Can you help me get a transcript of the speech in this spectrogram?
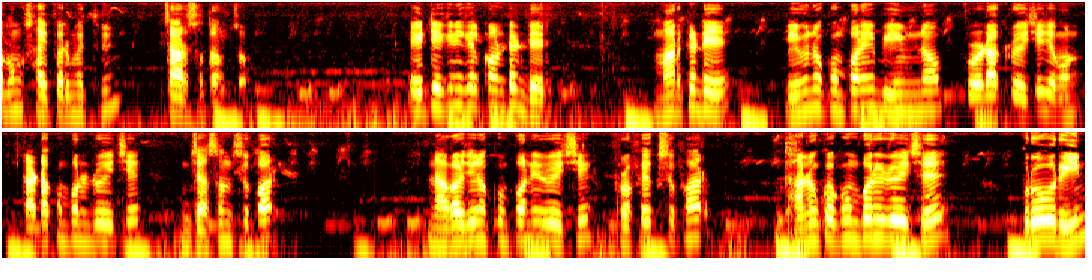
এবং সাইপারমেথ্রিন চার শতাংশ। এই টেকনিক্যাল কন্টেন্টের মার্কেটে বিভিন্ন কোম্পানির বিভিন্ন প্রোডাক্ট রয়েছে, যেমন টাটা কোম্পানি রয়েছে, জাসন সুপার নাগার্জুন কোম্পানি রয়েছে প্রফেক্ট সুপার ধানুকা কোম্পানি রয়েছে প্রো রিন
